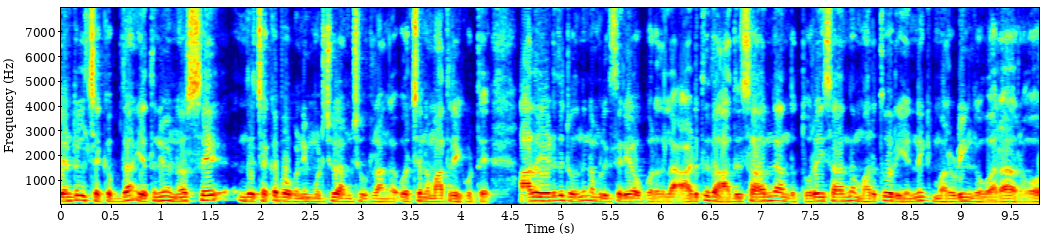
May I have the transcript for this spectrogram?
ஜென்ரல் செக்கப் தான் எத்தனையோ நர்ஸே இந்த செக்கப்பை பண்ணி முடிச்சு அனுப்பிச்சி விட்றாங்க ஒரு சின்ன மாத்திரையை கொடுத்து. அதை எடுத்துகிட்டு வந்து நம்மளுக்கு சரியாக போகிறதில்ல அடுத்தது அது சார்ந்த அந்த துறை சார்ந்த மருத்துவர் என்றைக்கு மறுபடியும் இங்கே வராரோ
